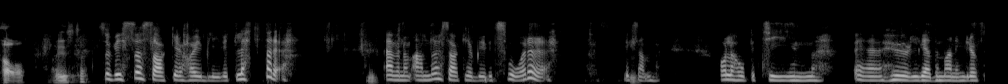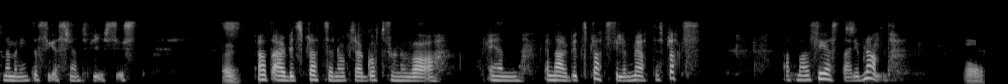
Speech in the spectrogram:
Ja, just det. Så vissa saker har ju blivit lättare. Mm. Även om andra saker har blivit svårare. Liksom, hålla ihop ett team. Eh, hur leder man en grupp när man inte ses rent fysiskt? Nej. Att arbetsplatsen också har gått från att vara en, en arbetsplats till en mötesplats. Att man ses där ibland. Ja.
